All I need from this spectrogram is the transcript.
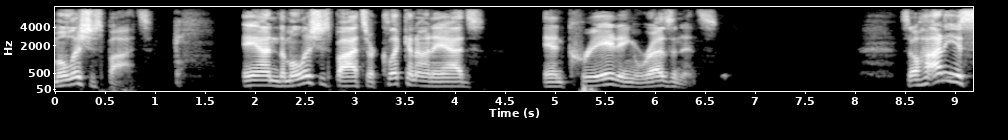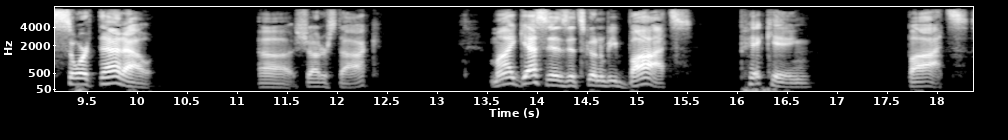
malicious bots. And the malicious bots are clicking on ads and creating resonance. So how do you sort that out, uh, Shutterstock? My guess is it's going to be bots picking bots.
